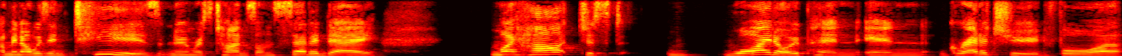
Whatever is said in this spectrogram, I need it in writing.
I mean, I was in tears numerous times on Saturday. My heart just wide open in gratitude for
